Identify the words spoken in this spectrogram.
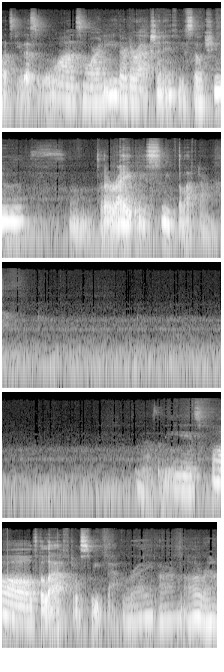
Let's do this once more in either direction if you so choose. To the right, we sweep the left arm. And as the knees fall to the left, we'll sweep that right arm around.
